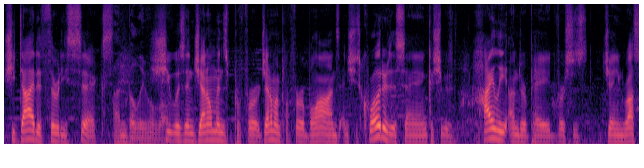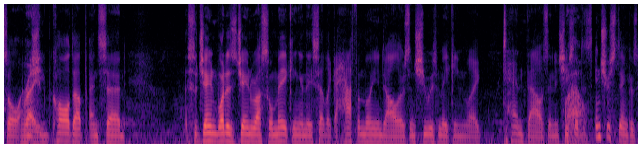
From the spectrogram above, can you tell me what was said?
she died at 36. Unbelievable. She was in Gentlemen's Prefer Gentlemen Prefer Blondes, and she's quoted as saying, because she was highly underpaid versus Jane Russell, and Right. she called up and said, "So Jane, what is Jane Russell making?" And they said like a half a million dollars, and she was making like ten thousand. And she said, "It's interesting because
